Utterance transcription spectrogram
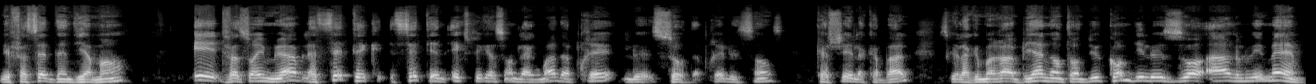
les facettes d'un diamant, Et de façon immuable, la septième explication de l'agma d'après le sort, d'après le sens caché, la Kabbale, parce que la Gemara, bien entendu, comme dit le Zohar lui-même,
